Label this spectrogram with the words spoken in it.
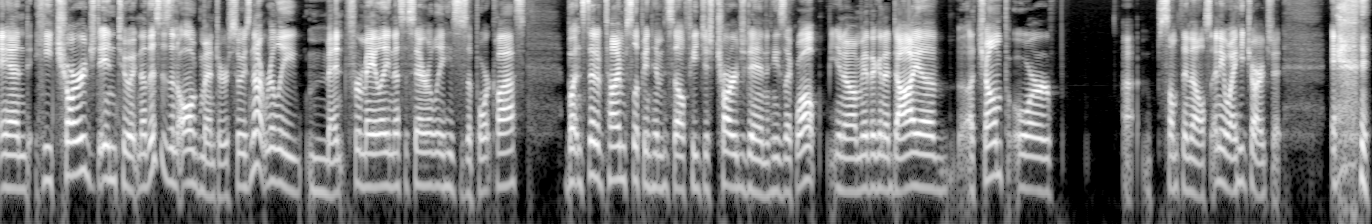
And he charged into it. Now, this is an augmenter, so he's not really meant for melee necessarily. He's a support class. But instead of time slipping himself, he just charged in and he's like, well, you know, I'm either going to die a, a chump or uh, something else. Anyway, he charged it.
